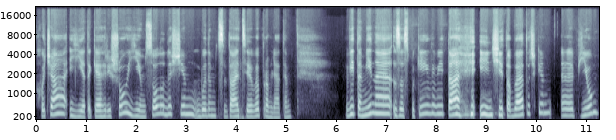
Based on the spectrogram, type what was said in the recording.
Хоча є таке грішу, їм солодощі, будемо ситуацію виправляти. Вітаміни, заспокійливі та інші таблеточки е, п'ю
